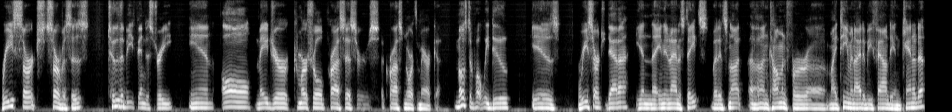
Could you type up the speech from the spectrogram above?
research services to the beef industry in all major commercial processors across North America. Most of what we do is research data in, in the United States, but it's not uh, uncommon for uh, my team and I to be found in Canada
